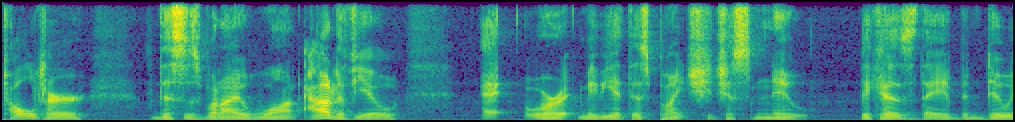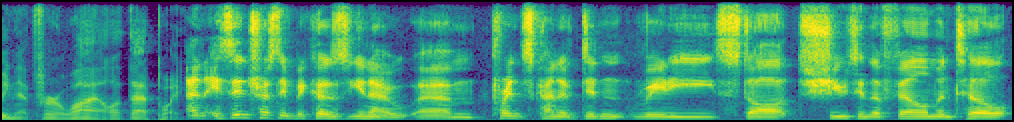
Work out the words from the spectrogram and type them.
told her this is what I want out of you, eh, or maybe at this point she just knew because they had been doing it for a while at that point. and it's interesting because you know um, Prince kind of didn't really start shooting the film until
